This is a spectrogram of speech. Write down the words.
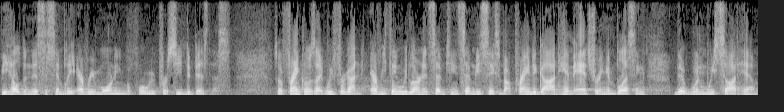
be held in this assembly every morning before we proceed to business. So Franklin was like, We've forgotten everything we learned in 1776 about praying to God, Him answering and blessing that when we sought Him.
